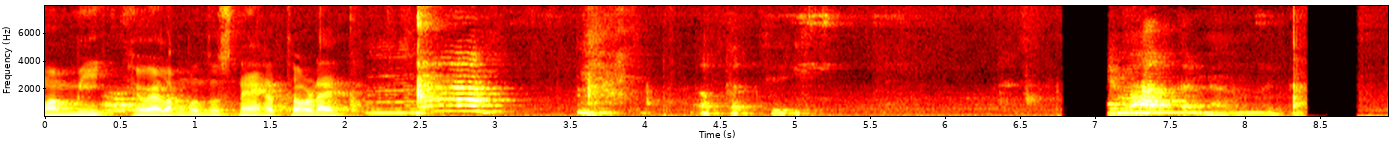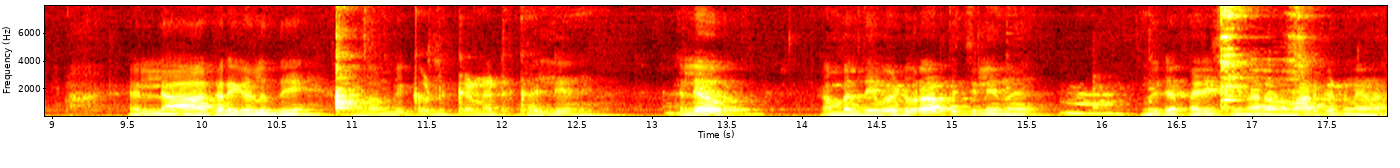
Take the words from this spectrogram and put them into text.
മമ്മി വിളമ്പുന്നു സ്നേഹത്തോടെ. എല്ലാ കറികളും ഇതേ വിളമ്പിക്കൊടുക്കണ കല്യാണം ഹലോ? അമ്പലത്തിൽ പോയിട്ട് പ്രാർത്ഥിച്ചില്ലേ ഇന്ന്? എന്നിട്ട് പരീക്ഷ നല്ലോണം മാർക്ക് കിട്ടണേന്ന്?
